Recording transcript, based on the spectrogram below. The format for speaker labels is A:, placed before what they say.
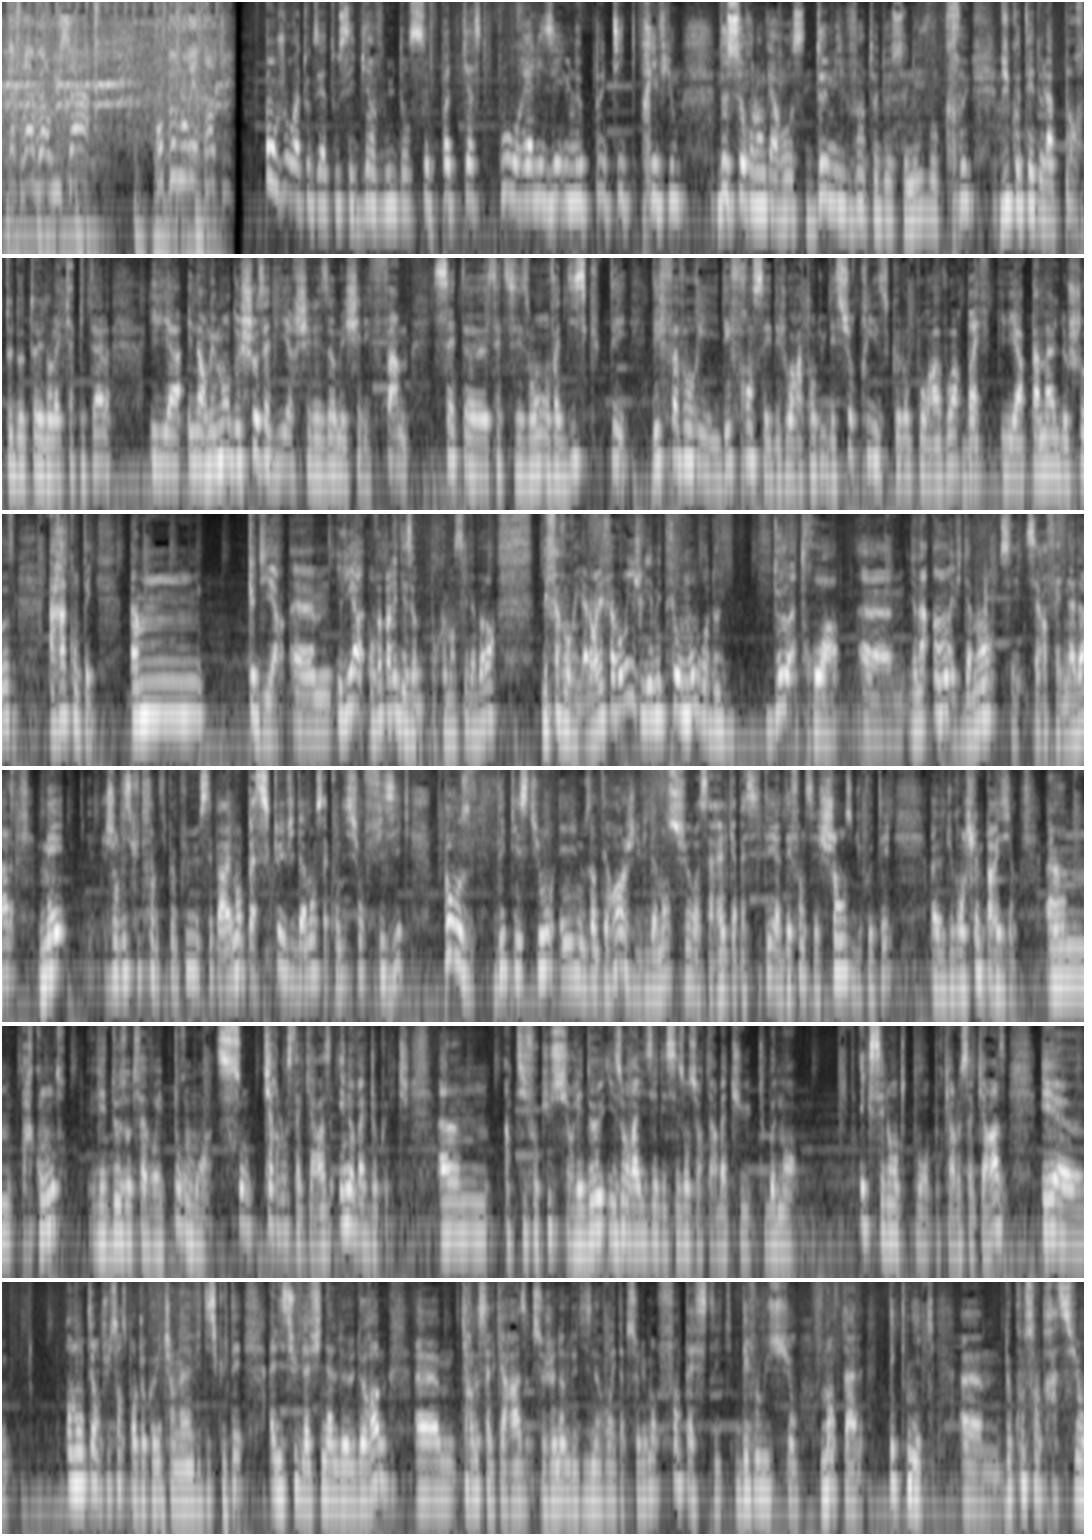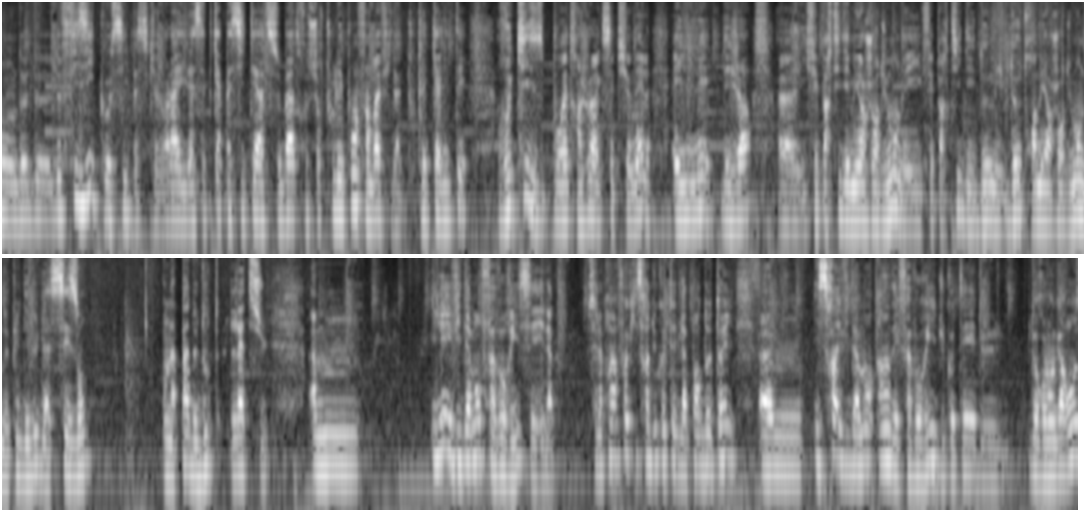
A: crois qu'après avoir vu ça, on peut mourir tranquille.
B: Bonjour à toutes et à tous et bienvenue dans ce podcast pour réaliser une petite preview de ce Roland Garros 2022, ce nouveau cru du côté de la porte d'Auteuil dans la capitale. Il y a énormément de choses à dire chez les hommes et chez les femmes cette, euh, cette saison. On va discuter des favoris, des Français, des joueurs attendus, des surprises que l'on pourra avoir. Bref, il y a pas mal de choses à raconter. Hum, que dire? Euh, Il y a, on va parler des hommes pour commencer d'abord. Les favoris. Alors les favoris, je les mettrai au nombre de 2 à 3. Euh, Il y en a un, évidemment, c'est Raphaël Nadal, mais j'en discuterai un petit peu plus séparément parce que, évidemment, sa condition physique pose des questions et nous interroge, évidemment, sur sa réelle capacité à défendre ses chances du côté euh, du Grand Chelem parisien. Par contre, les deux autres favoris pour moi sont Carlos Alcaraz et Novak Djokovic. Euh, un petit focus sur les deux. Ils ont réalisé des saisons sur terre battue tout bonnement excellentes pour, Carlos Alcaraz. Et euh, en montée en puissance pour Djokovic, on en avait discuté à l'issue de la finale de, de Rome. Euh, Carlos Alcaraz, ce jeune homme de 19 ans, est absolument fantastique d'évolution mentale, technique, euh, de concentration, de, physique aussi, parce que voilà, il a cette capacité à se battre sur tous les points. Enfin bref, il a toutes les qualités requises pour être un joueur exceptionnel, et il l'est déjà. Euh, il fait partie des meilleurs joueurs du monde, et il fait partie des deux, trois meilleurs joueurs du monde depuis le début de la saison. On n'a pas de doute là-dessus. Hum, il est évidemment favori, c'est la c'est la première fois qu'il sera du côté de la porte d'Auteuil. Euh, il sera évidemment un des favoris du côté de, Roland Garros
